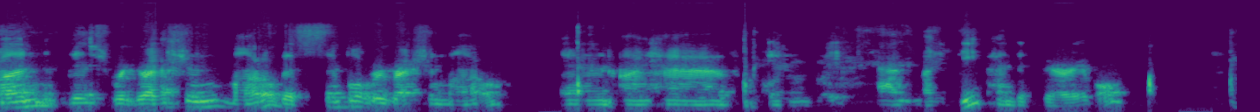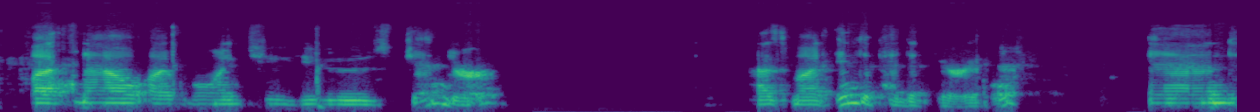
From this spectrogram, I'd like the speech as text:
run this regression model, this simple regression model, and I have in weight as my dependent variable. But now I'm going to use gender as my independent variable. And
